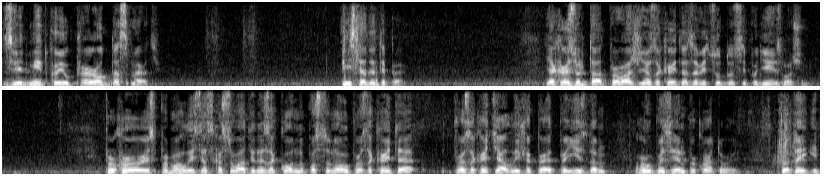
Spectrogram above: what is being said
з відміткою природна смерть після ДТП. Як результат, провадження закрите за відсутності події злочину. Прокурори спромоглися скасувати незаконну постанову про закриття, про закриття лише перед приїздом групи з Генпрокуратури. Проте і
